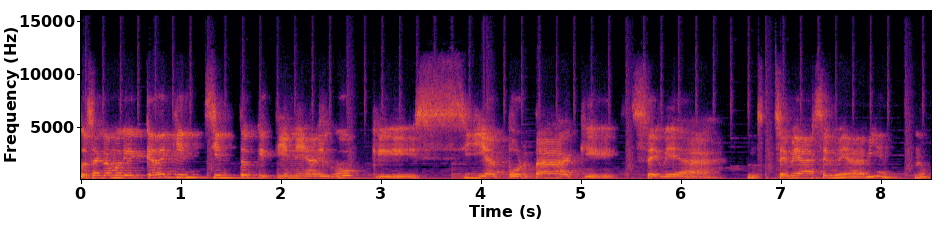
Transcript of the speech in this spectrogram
o sea, como que cada quien siento que tiene algo que sí aporta a que se vea, se vea, se vea bien, ¿no?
